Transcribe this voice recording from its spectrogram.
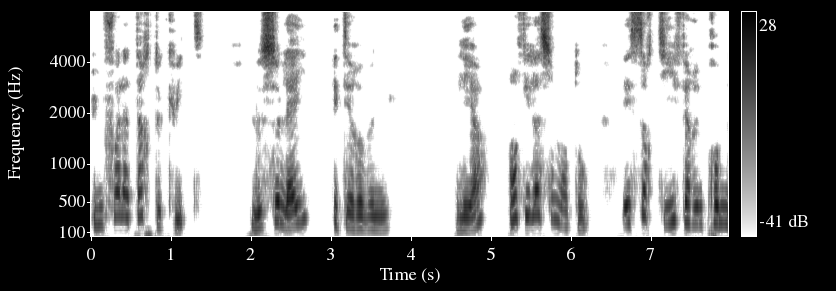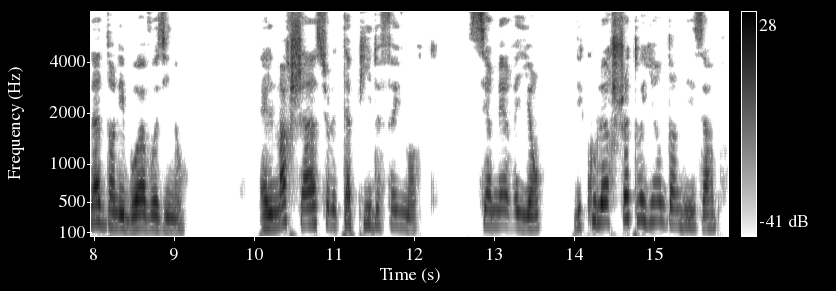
Une fois la tarte cuite, le soleil était revenu. Léa enfila son manteau et sortit faire une promenade dans les bois avoisinants. Elle marcha sur le tapis de feuilles mortes, s'émerveillant des couleurs chatoyantes dans les arbres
